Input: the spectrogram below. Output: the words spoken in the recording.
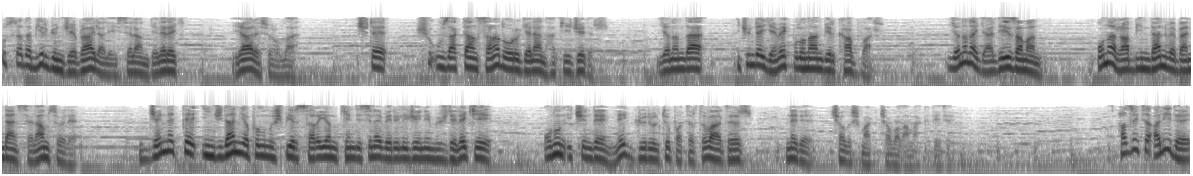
Bu sırada bir gün Cebrail aleyhisselam gelerek Ya Resulullah işte şu uzaktan sana doğru gelen Hatice'dir. Yanında içinde yemek bulunan bir kap var. Yanına geldiği zaman ona Rabbinden ve benden selam söyle. Cennette inciden yapılmış bir sarayın kendisine verileceğini müjdele ki onun içinde ne gürültü patırtı vardır ne de çalışmak çabalamak dedi. Hazreti Ali de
